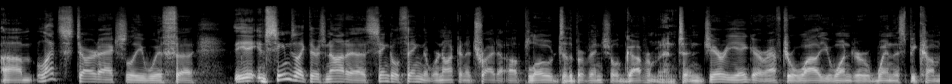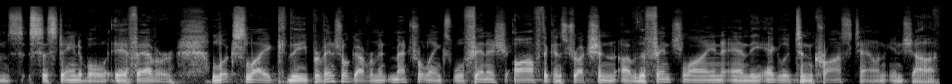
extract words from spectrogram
Um, let's start actually with. Uh, it seems like there's not a single thing that we're not going to try to upload to the provincial government. And Jerry Agar, after a while, you wonder when this becomes sustainable, if ever. Looks like the provincial government, Metrolinx, will finish off the construction of the Finch line and the Eglinton Crosstown, inshallah.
